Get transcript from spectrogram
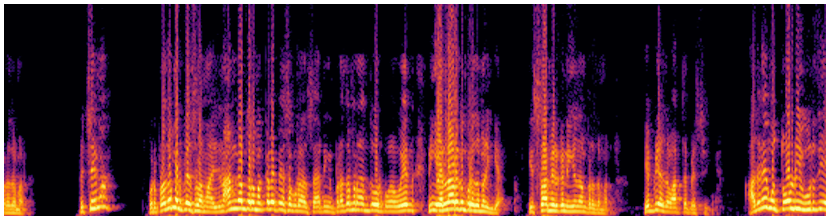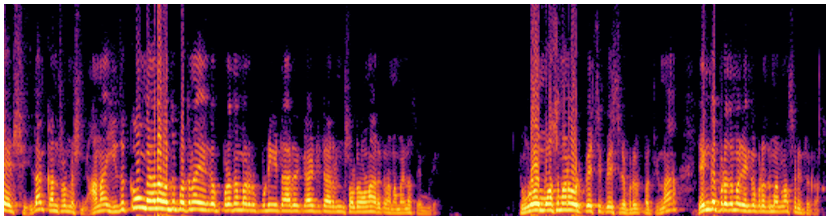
பிரதமர். நிச்சயமா? ஒரு பிரதமர் பேசலாமா? இது நான்காம் தர மக்களே பேசக்கூடாது சார். நீங்கள் பிரதமராக இருந்து ஒரு உயர் நீங்கள் எல்லாருக்கும் பிரதமர் இங்கே. இஸ்லாமியருக்கு நீங்கள் தான் பிரதமர். எப்படி அந்த வார்த்தை பேசுவீங்க? அதிலே உங்கள் தோல்வி உறுதியாயிடுச்சு. இதான் கன்ஃபர்மேஷன் ஆனால் இதுக்கும் மேலே வந்து பார்த்தோன்னா எங்கள் பிரதமர் பிடிங்கிட்டாரு கேட்டிட்டாருன்னு சொல்கிறவங்களாம் இருக்கிறோம் நம்ம என்ன செய்ய முடியும்? இவ்வளோ மோசமான ஒரு பேச்சு பேசிட்ட பிறகு பார்த்தீங்கன்னா எங்கள் பிரதமர் எங்கள் பிரதமர்லாம் சொல்லிட்டு இருக்கான்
